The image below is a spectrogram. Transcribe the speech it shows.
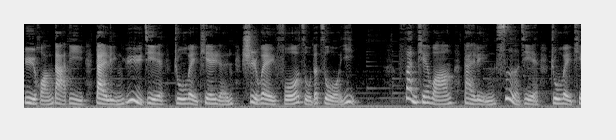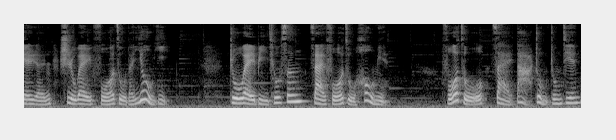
玉皇大帝带领玉界诸位天人侍卫佛祖的左翼，梵天王带领色界诸位天人侍卫佛祖的右翼。诸位比丘僧在佛祖后面，佛祖在大众中间，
